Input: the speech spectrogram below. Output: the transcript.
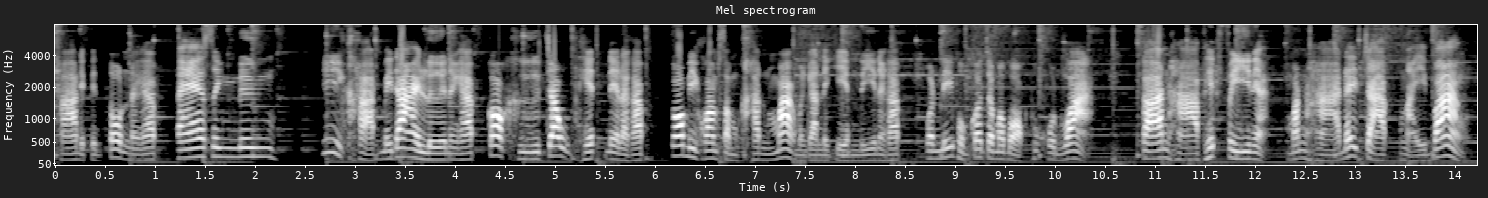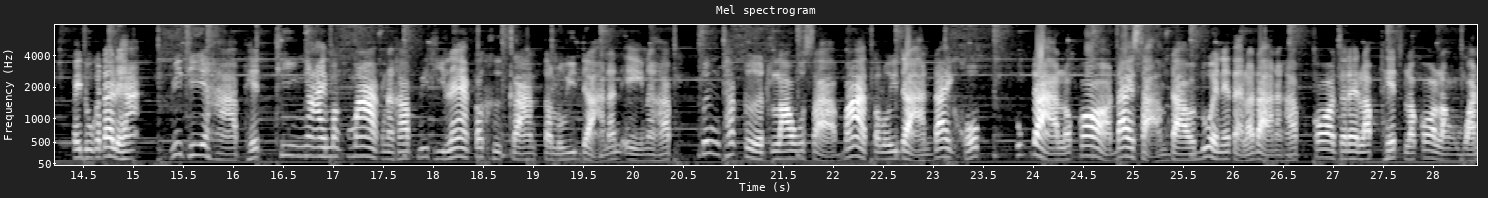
ชาเนี่ยเป็นต้นนะครับ แต่สิ่งหนึ่งที่ขาดไม่ได้เลยนะครับ ก็คือเจ้าเพชรเนี่ยแหละครับ ก็มีความสำคัญมากเหมือนกันในเกมนี้นะครับ วันนี้ผมก็จะมาบอกทุกคนว่า การหาเพชรฟรีเนี่ยมันหาได้จากไหนบ้าง ไปดูกันได้เลยฮะวิธีหาเพชรที่ง่ายมากๆนะครับ วิธีแรกก็คือการตะลุยด่านนั่นเองนะครับ ซึ่งถ้าเกิดเราสามารถตะลุยด่านได้ครบ ทุกด่านแล้วก็ได้ 3 ดาวด้วยในแต่ละด่านนะครับ ก็จะได้รับเพชรแล้วก็รางวัล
